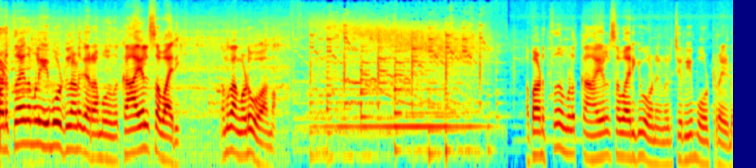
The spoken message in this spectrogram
അപ്പോൾ അടുത്തതായി നമ്മൾ ഈ ബോട്ടിലാണ് കയറാൻ പോകുന്നത്. കായൽ സവാരി. നമുക്ക് അങ്ങോട്ട് പോകാമെന്നോ അപ്പോൾ അടുത്ത് നമ്മൾ കായൽ സവാരിക്ക് പോകണമെങ്കിൽ ഒരു ചെറിയ ബോട്ട് റൈഡ്.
